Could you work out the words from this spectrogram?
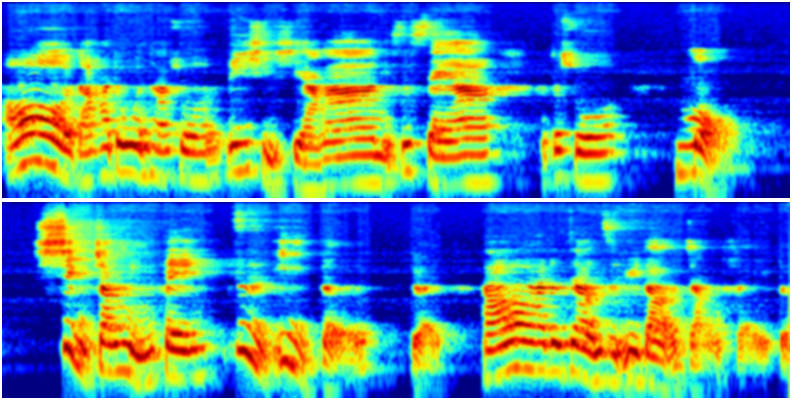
哦，然后他就问他说：“李喜祥啊，你是谁啊？”他就说：“某。”姓张名飞，字翼德，对，然后他就这样子遇到了张飞，对，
